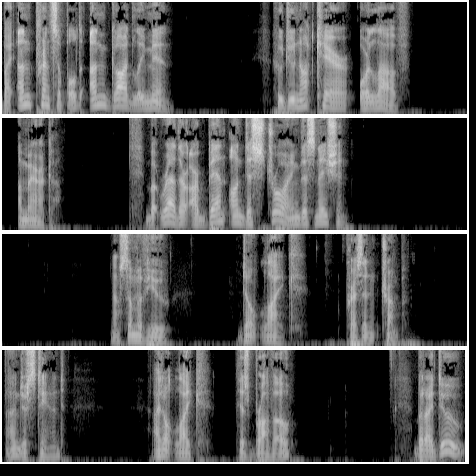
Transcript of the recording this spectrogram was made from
by unprincipled, ungodly men who do not care or love America, but rather are bent on destroying this nation. Now, some of you don't like President Trump. I understand. I don't like his bravo. But I do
